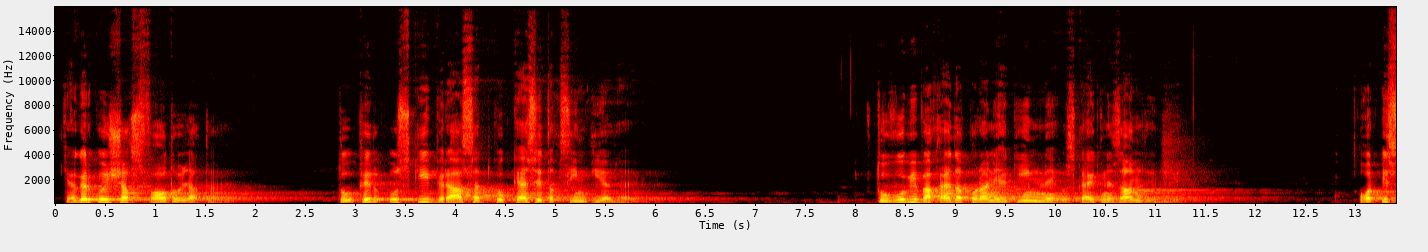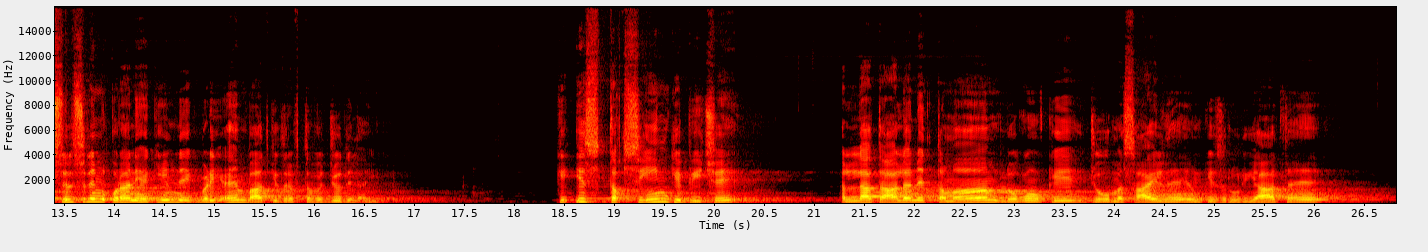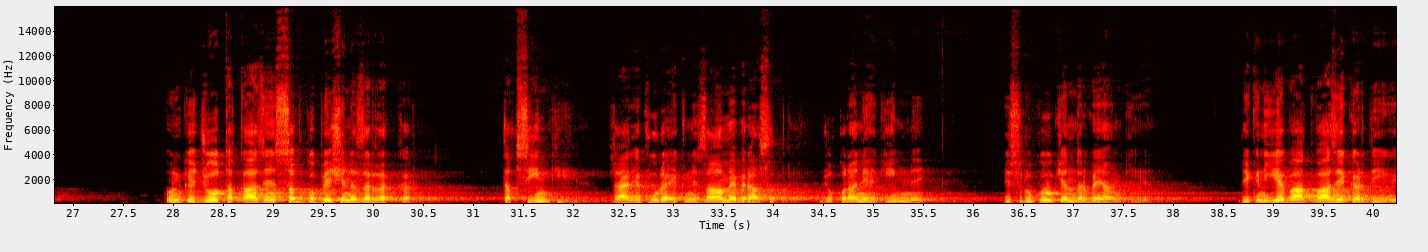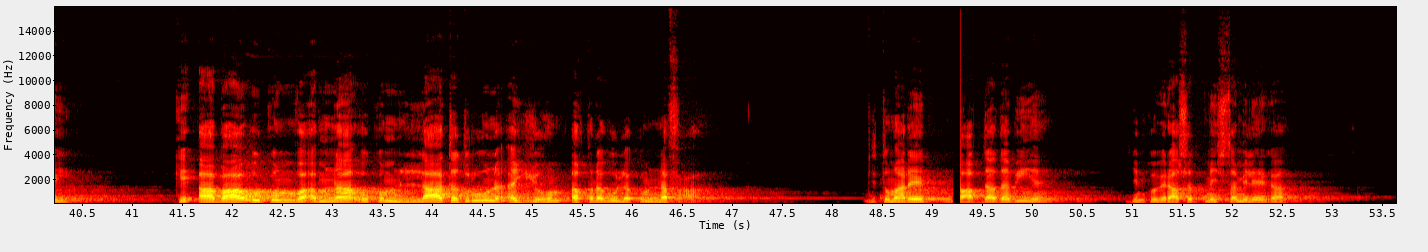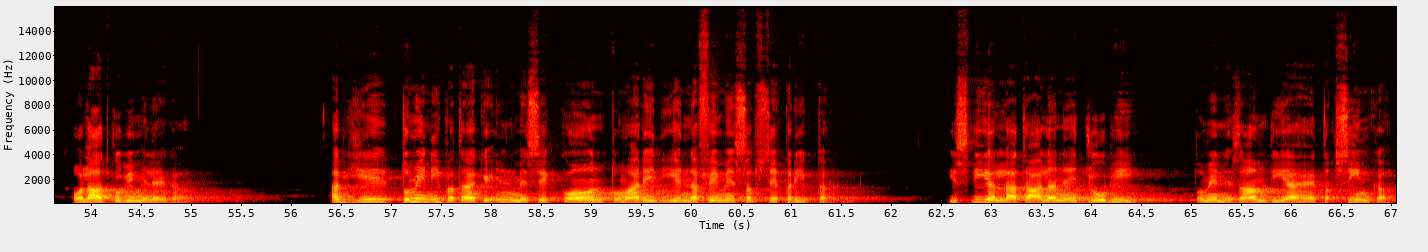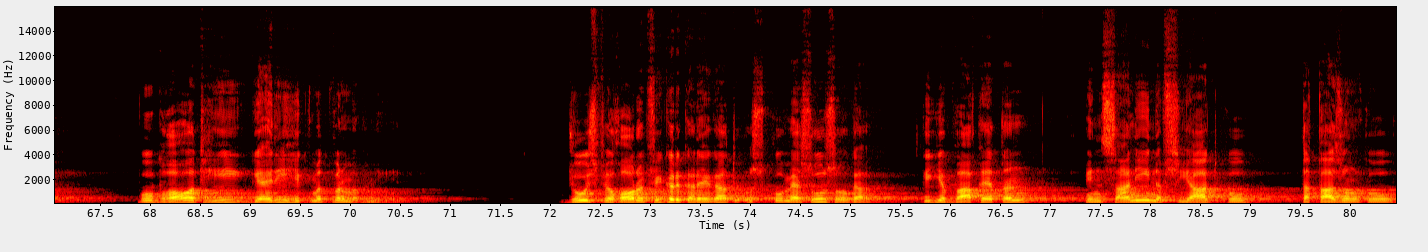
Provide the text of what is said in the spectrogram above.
کہ اگر کوئی شخص فوت ہو جاتا ہے تو پھر اس کی وراثت کو کیسے تقسیم کیا جائے گا؟ تو وہ بھی باقاعدہ قرآن حکیم نے اس کا ایک نظام دے دیا۔ اور اس سلسلے میں قرآن حکیم نے ایک بڑی اہم بات کی طرف توجہ دلائی کہ اس تقسیم کے پیچھے اللہ تعالیٰ نے تمام لوگوں کے جو مسائل ہیں، ان کی ضروریات ہیں، ان کے جو تقاضے ہیں، سب کو پیش نظر رکھ کر تقسیم کی ہے۔ ظاہر پورا ایک نظام ہے وراثت کا، جو قرآن حکیم نے اس رکوع کے اندر بیان کیا ہے۔ لیکن یہ بات واضح کر دی گئی کہ آبا اکم و امنا اکم لاتدرون ایہم اقرب الکم نفع یہ تمہارے باپ دادا بھی ہیں، جن کو وراثت میں حصہ ملے گا، اولاد کو بھی ملے گا۔ اب یہ تمہیں نہیں پتہ کہ ان میں سے کون تمہارے لیے نفع میں سب سے قریب تر۔ اس لیے اللہ تعالیٰ نے جو بھی تمہیں نظام دیا ہے تقسیم کا وہ بہت ہی گہری حکمت پر مبنی ہے۔ جو اس پہ غور و فکر کرے گا تو اس کو محسوس ہوگا کہ یہ واقعتاً انسانی نفسیات کو، تقاضوں کو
